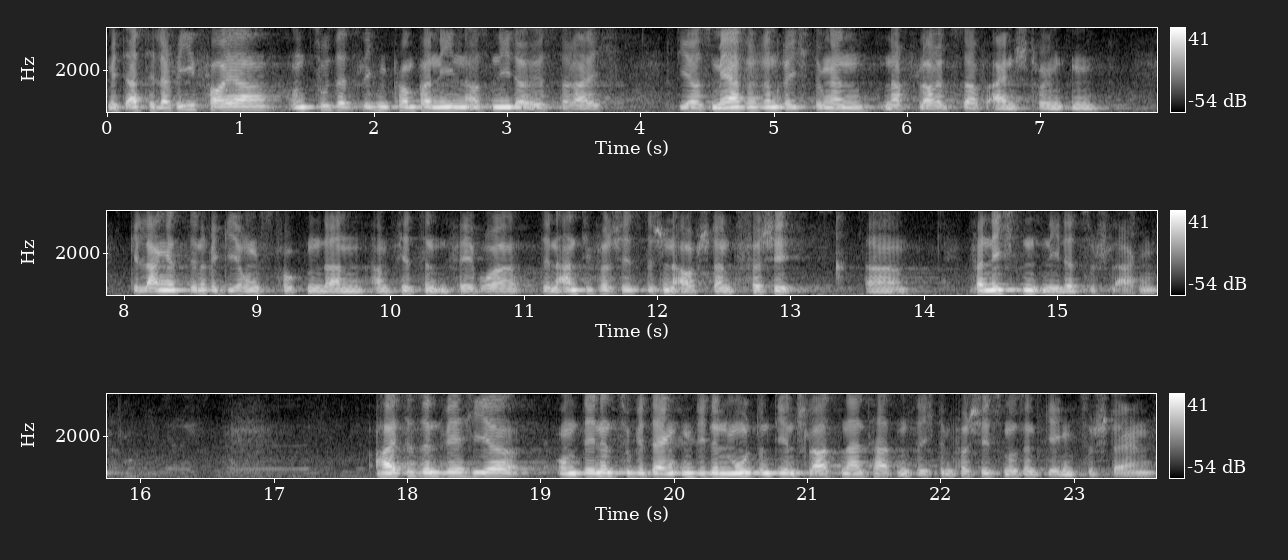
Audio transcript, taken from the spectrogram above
mit Artilleriefeuer und zusätzlichen Kompanien aus Niederösterreich, die aus mehreren Richtungen nach Floridsdorf einströmten, gelang es den Regierungstruppen dann am 14. Februar, den antifaschistischen Aufstand äh, vernichtend niederzuschlagen. Heute sind wir hier, um denen zu gedenken, die den Mut und die Entschlossenheit hatten, sich dem Faschismus entgegenzustellen.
